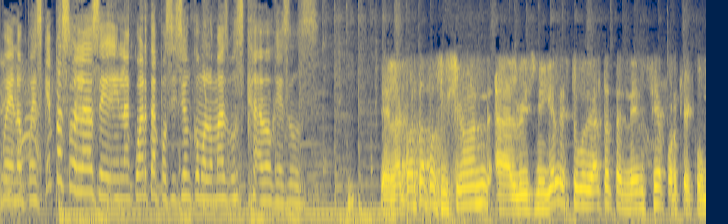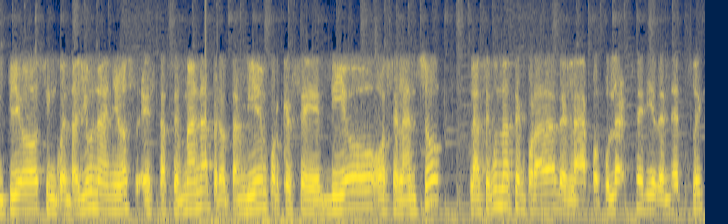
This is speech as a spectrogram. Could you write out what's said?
Bueno, pues, ¿qué pasó en la, en la cuarta posición como lo más buscado, Jesús? En la cuarta posición, a Luis Miguel estuvo de alta tendencia porque cumplió 51 años esta semana, pero también porque se dio o se lanzó la segunda temporada de la popular serie de Netflix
